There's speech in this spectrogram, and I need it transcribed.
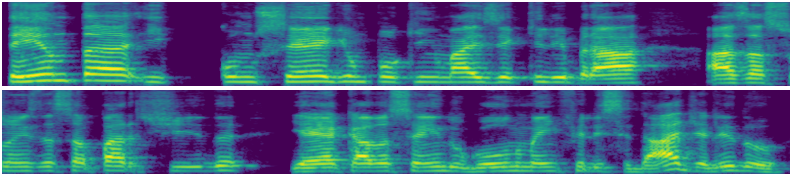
tenta e consegue um pouquinho mais equilibrar as ações dessa partida, e aí acaba saindo o gol numa infelicidade ali do,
